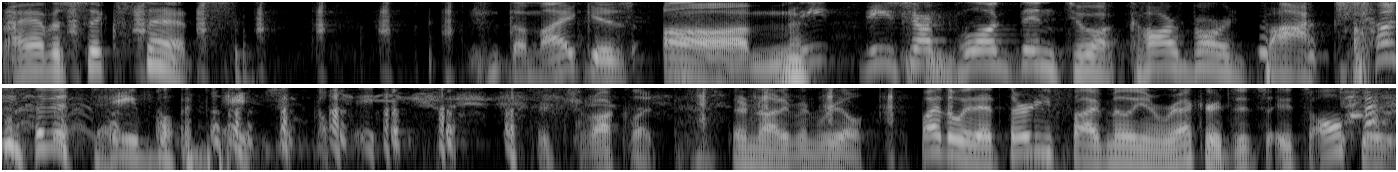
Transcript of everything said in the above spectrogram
I have a sixth sense. The mic is on. The- These are plugged into a cardboard box under the table, basically. They're chocolate. They're not even real. By the way, that 35 million records, it's it's also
